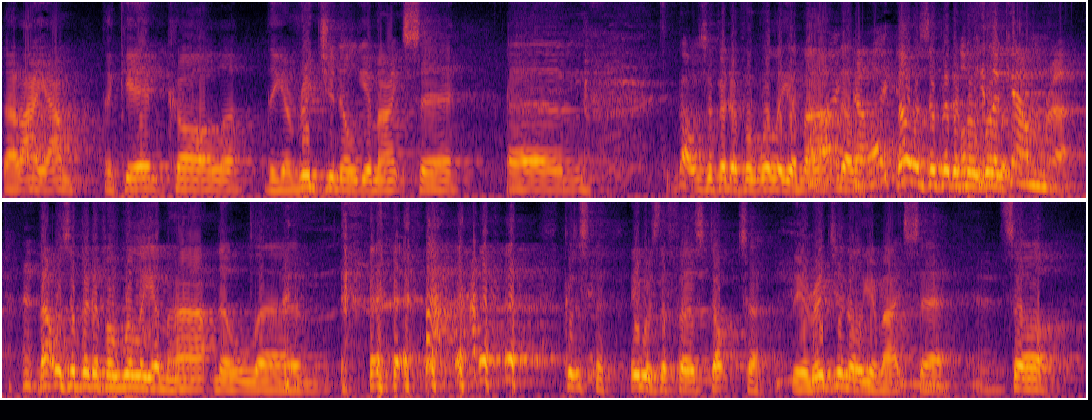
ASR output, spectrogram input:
that I am the game caller, the original, you might say. Um, that was a bit of a William like, Hartnell. I like that was a bit of Look a William, camera. that was a bit of a William Hartnell because he was the first Doctor, the original, you might say. So,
